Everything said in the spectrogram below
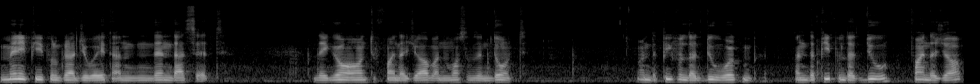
Many people graduate and then that's it. They go on to find a job, and most of them don't. And the people that do work and the people that do find a job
